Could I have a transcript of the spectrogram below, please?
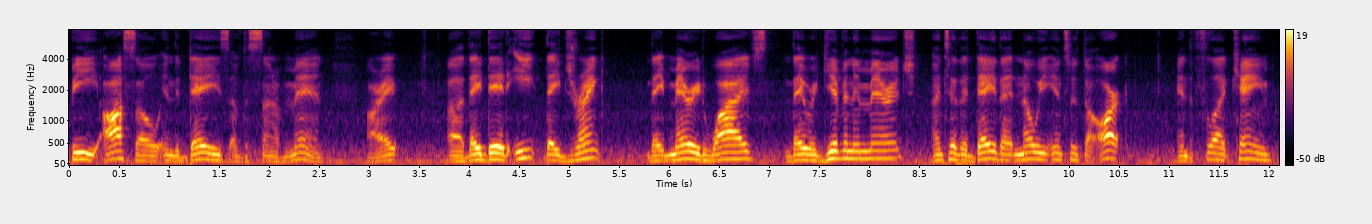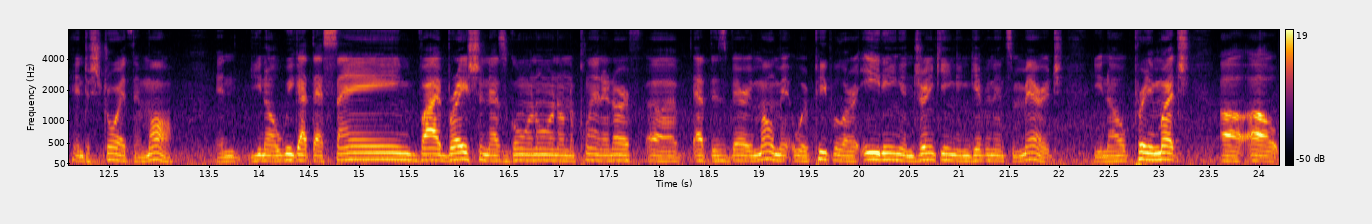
be also in the days of the Son of Man. All right? Uh, they did eat, they drank, they married wives, they were given in marriage until the day that Noe entered the ark and the flood came and destroyed them all. And you know, we got that same vibration that's going on on the planet Earth uh, at this very moment where people are eating and drinking and giving into marriage. You know, pretty much uh, uh,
